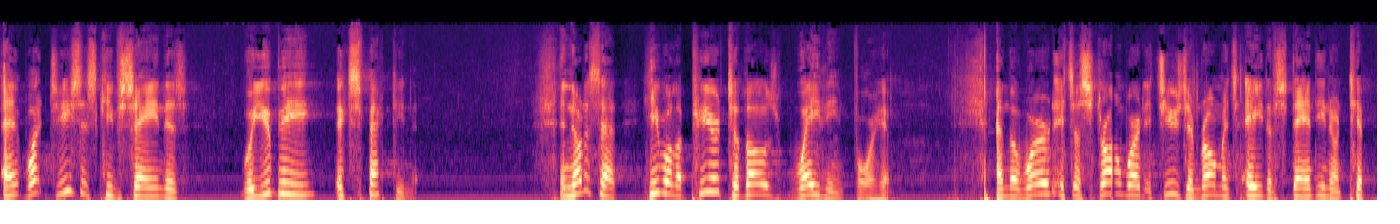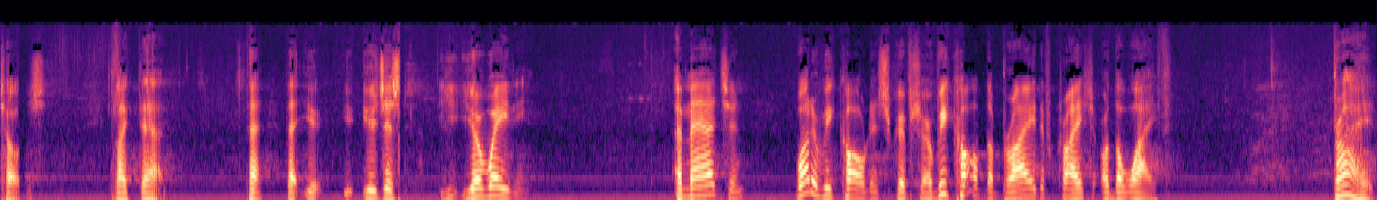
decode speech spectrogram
And what Jesus keeps saying is, Will you be expecting it? And notice that he will appear to those waiting for him. And the word, it's a strong word. It's used in Romans 8 of standing on tiptoes, like that. That, that you, you, you're just, you're waiting. Imagine, what are we called in Scripture? Are we called the bride of Christ or the wife? Bride.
